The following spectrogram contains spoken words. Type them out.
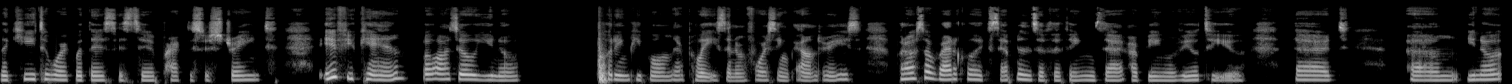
the key to work with this is to practice restraint if you can, but also, you know, putting people in their place and enforcing boundaries, but also radical acceptance of the things that are being revealed to you that um, you know,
